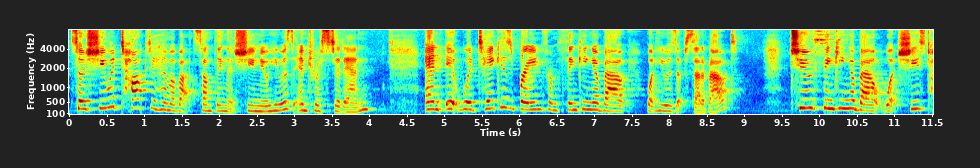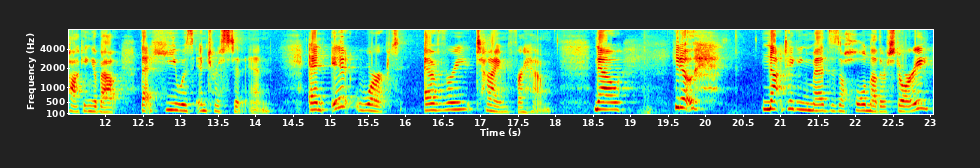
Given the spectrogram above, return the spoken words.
So she would talk to him about something that she knew he was interested in. And it would take his brain from thinking about what he was upset about to thinking about what she's talking about that he was interested in. And it worked every time for him. Now, you know, not taking meds is a whole nother story.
